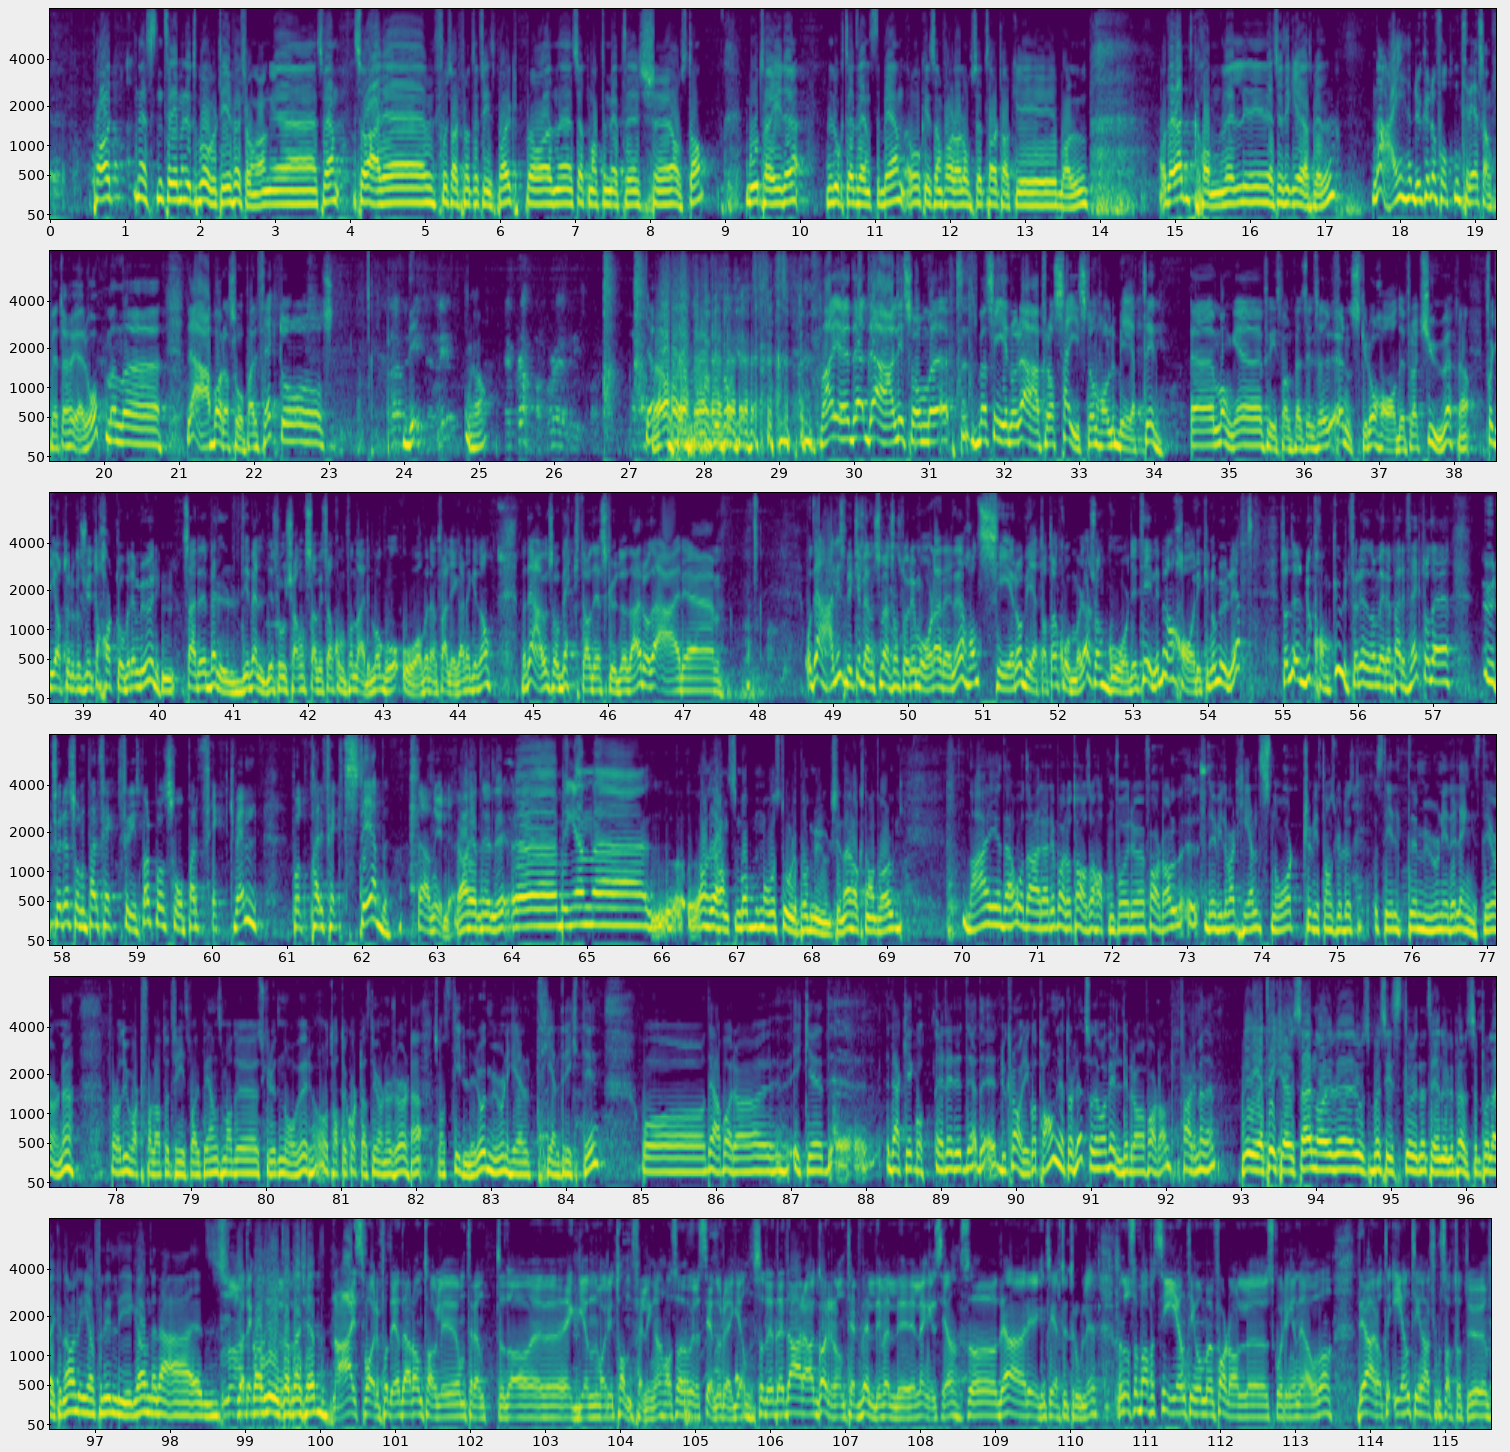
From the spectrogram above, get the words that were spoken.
Par, nesten tre minutter på overtid i første omgang, eh, Sven. Så er det for 8 frispark på en eh, 17-18 meters eh, avstand. Mot høyre. Det lukter et venstreben, og Kristian Fardal Opseth tar tak i ballen. Og det der kan vel rett og slett ikke gjøres bedre? Nei, du kunne fått den tre centimeter høyere opp, men eh, det er bare så perfekt. Og de, Ja. ja. Nei, eh, det, det er liksom eh, Som jeg sier, når det er fra 16,5 meter eh, mange frisparkspesialister ønsker å ha det fra 20. Ja. Fordi at når du kan skyte hardt over en mur, så er det veldig veldig stor sjanse hvis han kommer for nærme å gå over den tverrliggeren. ikke sant? Men det er jo så vekta det skuddet der, og det er eh, og det er liksom ikke hvem som helst som står i mål der heller. Han ser og vet at han kommer der, så han går dit tidlig, men han har ikke noen mulighet. Så det, Du kan ikke utføre det noe mer perfekt. Og det utføre et sånn perfekt frispark på en så perfekt kveld, på et perfekt sted, det er nydelig. Ja, helt nydelig. Uh, Bingen uh, André Hansen må, må stole på muren sin her, har ikke noe annet valg. Nei, det, er- og der er det bare å ta av seg hatten for eh, Fardal. Det ville vært helt snålt hvis han skulle stilt muren i det lengste hjørnet. For da hadde du i hvert fall hatt et frisparkben som hadde skrudd den over og tatt det korteste hjørnet sjøl. Ja. Så han stiller jo muren helt, helt riktig. Og det er bare ikke Det er ikke godt Eller det, det, du klarer ikke å ta den, rett og slett. Så det var veldig bra Fardal. Ferdig med det. Vi vet ikke Øystein, når eh, Rosenborg sist lå under 3-0 i pause på Lerkendal. Iallfall i ligaen, men det er Nei, det kan- det at det har skjedd? Nei, svaret på det det er antagelig omtrent da eh, Eggen var i tannfellinga. Altså senior Eggen. Så det, det der er garantert veldig veldig lenge siden. Så det er egentlig helt utrolig. Men også bare for å si én ting om Fardal-skåringen, jeg òg, da. Det er at én ting er som sagt at du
